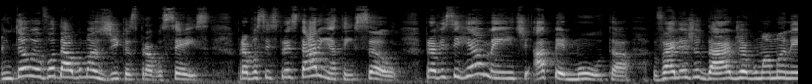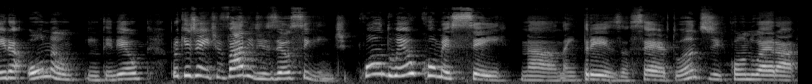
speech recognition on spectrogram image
Então eu vou dar algumas dicas para vocês, para vocês prestarem atenção, para ver se realmente a permuta vai lhe ajudar de alguma maneira ou não, entendeu? Porque, gente, vale dizer o seguinte: quando eu comecei na, na empresa, certo? Antes de quando era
